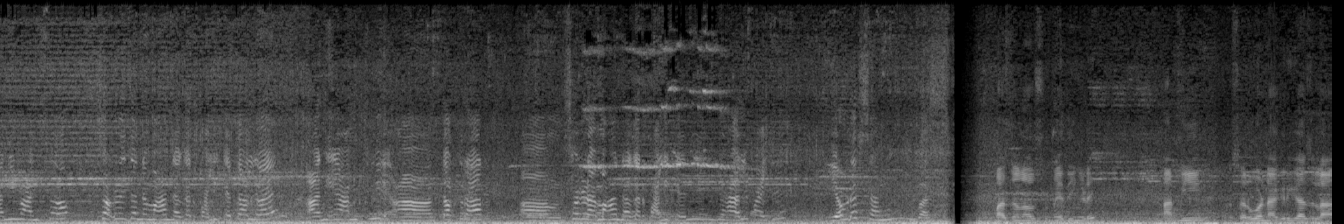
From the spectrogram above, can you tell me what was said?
आणि माणसं सगळेजण महानगरपालिकेत आलो आहे आणि आमची तक्रार सगळ्या महानगरपालिकेने घ्यायला पाहिजे. एवढंच सांगून बस. माझं नाव सुमेध इंगडे. आम्ही सर्व नागरिक आज ला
